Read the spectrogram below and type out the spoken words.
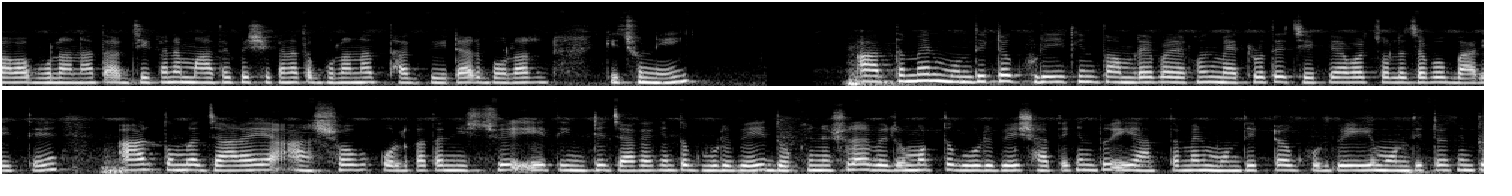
বাবা ভোলানাথ। আর যেখানে মা থাকবে, সেখানে তো ভোলানাথ থাকবে। এটা আর বলার কিছু নেই। আদ্দামের মন্দিরটা ঘুরেই কিন্তু আমরা এবার এখন মেট্রোতে চেপে আবার চলে যাব বাড়িতে। আর তোমরা যারাই আসো কলকাতা, নিশ্চয়ই এই তিনটে জায়গা কিন্তু ঘুরবেই। দক্ষিণেশ্বর আর বেলুর মঠ তো ঘুরবেই। সাথে কিন্তু এই আত্মামের মন্দিরটাও ঘুরবে। এই মন্দিরটা কিন্তু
